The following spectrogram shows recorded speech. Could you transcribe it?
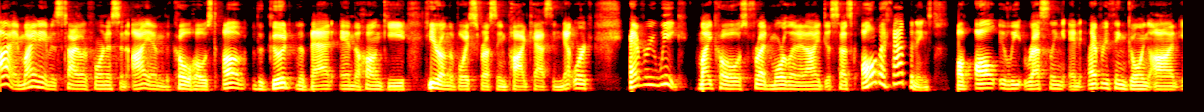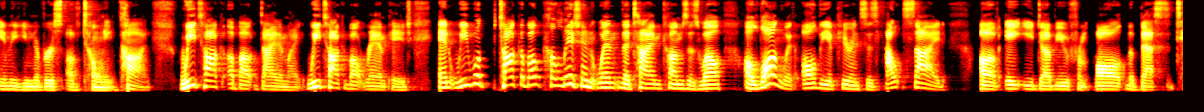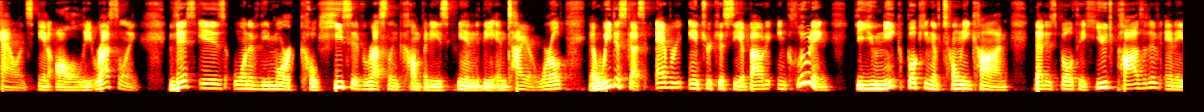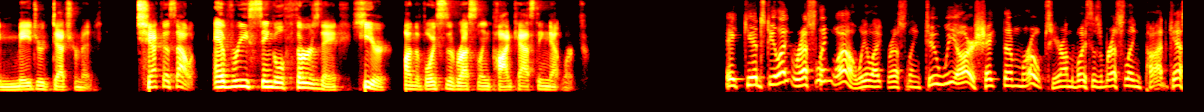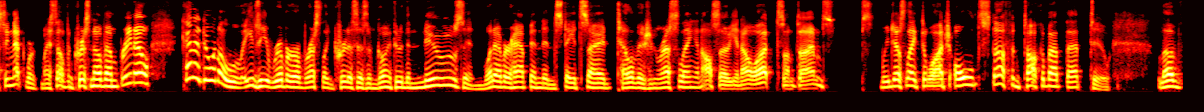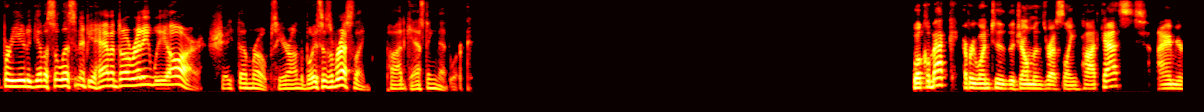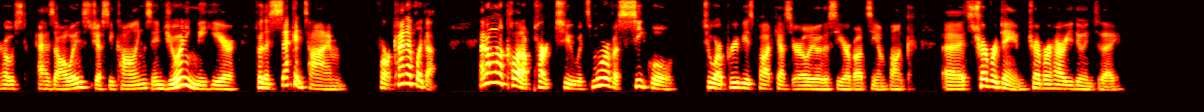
Hi, my name is Tyler Fornes, and I am the co host of The Good, the Bad, and the Hunky here on the Voice of Wrestling Podcasting Network. Every week, my co host Fred Moreland and I discuss all the happenings of all elite wrestling and everything going on in the universe of Tony Khan. We talk about Dynamite, we talk about Rampage, and we will talk about Collision when the time comes as well, along with all the appearances outside of AEW from all the best talents in all elite wrestling. This is one of the more cohesive wrestling companies in the entire world, and we discuss every intricacy about it, including the unique booking of Tony Khan that is both a huge positive and a major detriment. Check us out every single Thursday here on the Voices of Wrestling Podcasting Network. Hey kids, do you like wrestling? Well, we like wrestling too. We are Shake Them Ropes here on the Voices of Wrestling Podcasting Network. Myself and Chris Novembrino kind of doing a lazy river of wrestling criticism, going through the news and whatever happened in stateside television wrestling. And also, you know what? Sometimes we just like to watch old stuff and talk about that too. Love for you to give us a listen. If you haven't already, we are Shake Them Ropes here on the Voices of Wrestling Podcasting Network. Welcome back, everyone, to the Gentlemen's Wrestling Podcast. I am your host, as always, Jesse Collings, and joining me here for the second time for kind of like a, I don't want to call it a part two, it's more of a sequel to our previous podcast earlier this year about CM Punk. Uh, it's Trevor Dame. Trevor, how are you doing today?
